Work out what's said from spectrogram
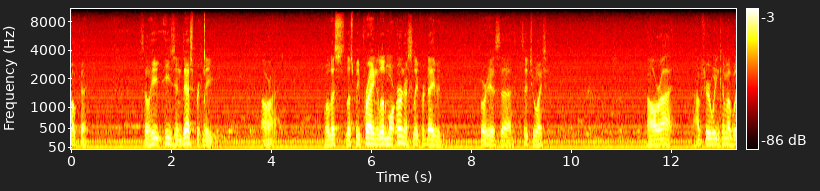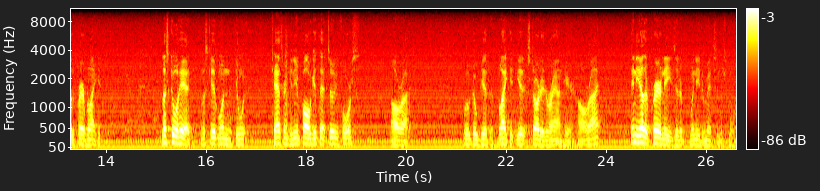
Okay. So he, he's in desperate need. All right. Well, let's, let's be praying a little more earnestly for David for his uh, situation. Sure we can come up with a prayer blanket? Let's go ahead. Let's get one. Can we, Catherine, can you and Paul get that to him for us? All right. We'll go get a blanket and get it started around here. All right. Any other prayer needs that we need to mention this morning?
